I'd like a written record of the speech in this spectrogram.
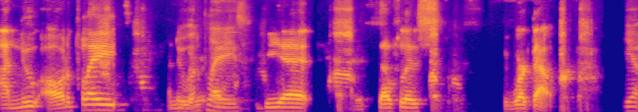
I knew all the plays. I knew what the plays. Be at selfless. It worked out. Yeah,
